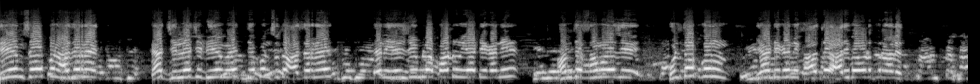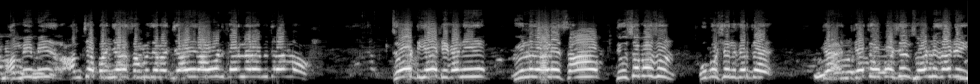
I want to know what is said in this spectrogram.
डीएम साहेब पण हजर नाहीत. या जिल्ह्याचे डीएम आहेत ते पण सुद्धा हजर नाहीत. त्यांनी एसडीएम ला पाठवून या ठिकाणी आमच्या समाजाचे उलताप करून या ठिकाणी खासदार हरिभावडकर आलेत. आम्ही मी आमच्या बंजारा समाजाला जाहीर आवाहन करणार आहे मित्रांनो. जो या ठिकाणी विनोद आले सहा दिवसापासून उपोषण करत आहे त्याचं उपोषण सोडण्यासाठी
